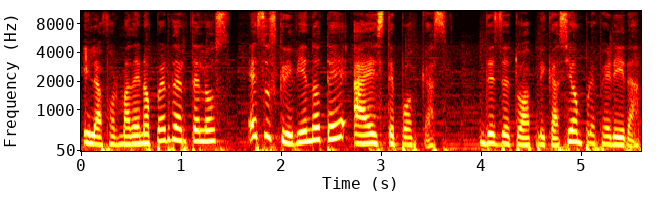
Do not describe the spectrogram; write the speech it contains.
Y la forma de no perdértelos es suscribiéndote a este podcast desde tu aplicación preferida.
